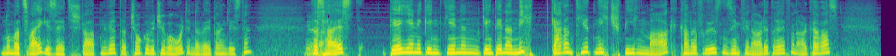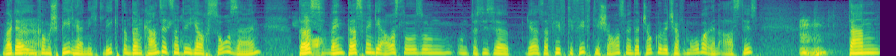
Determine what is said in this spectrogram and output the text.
Nummer 2 gesetzt starten wird. Der Djokovic überholt in der Weltrangliste. Ja. Das heißt, derjenige, gegen den, gegen den er nicht garantiert nicht spielen mag, kann er frühestens im Finale treffen, Alcaraz, weil der Aha. ihm vom Spiel her nicht liegt. Und dann kann es jetzt natürlich auch so sein, dass, ja. wenn, dass, wenn die Auslosung, und das ist ja, ja ist eine 50-50 Chance, wenn der Djokovic auf dem oberen Ast ist, mhm. dann,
